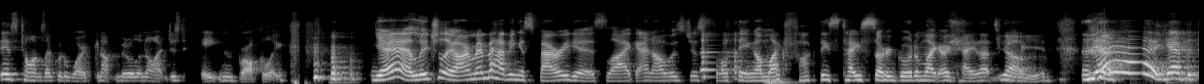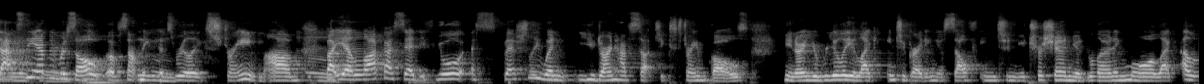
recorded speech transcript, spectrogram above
there's times I could have woken up in the middle of the night just eaten broccoli. yeah, literally. I remember having asparagus, like, and I was just frothing. I'm like, fuck, this tastes so good. I'm like, okay, that's yeah. weird yeah, yeah, but that's the end result of something mm. that's really extreme. Um, mm. But yeah, like I said, if you're especially when you don't have such extreme goals, you know, you're really like integrating yourself into nutrition. You're learning more. Like a,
